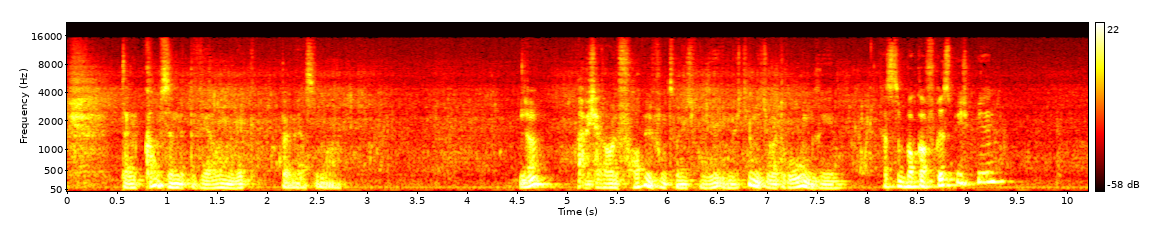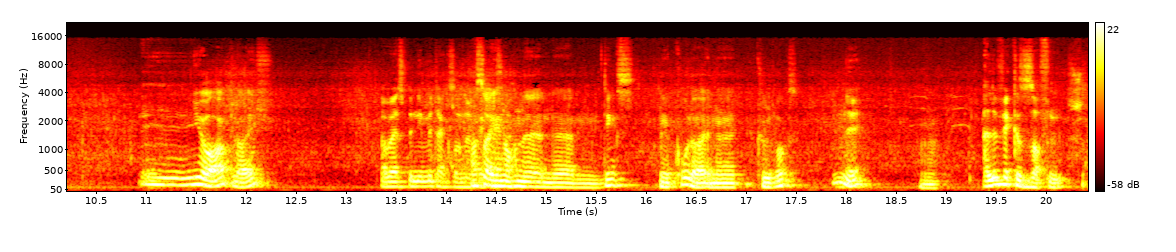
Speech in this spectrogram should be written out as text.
dann kommst du mit Bewährung weg beim ersten Mal. Ja? Aber ich habe auch eine Vorbildfunktion. Ich, ich möchte hier nicht über Drogen reden. Hast du Bock auf Frisbee spielen? Ja, gleich. Aber erst wenn die Mittagssonne Hast du eigentlich noch eine, eine ähm, Dings, eine Cola in der Kühlbox? Nee. Alle weggesoffen. Scheiße.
